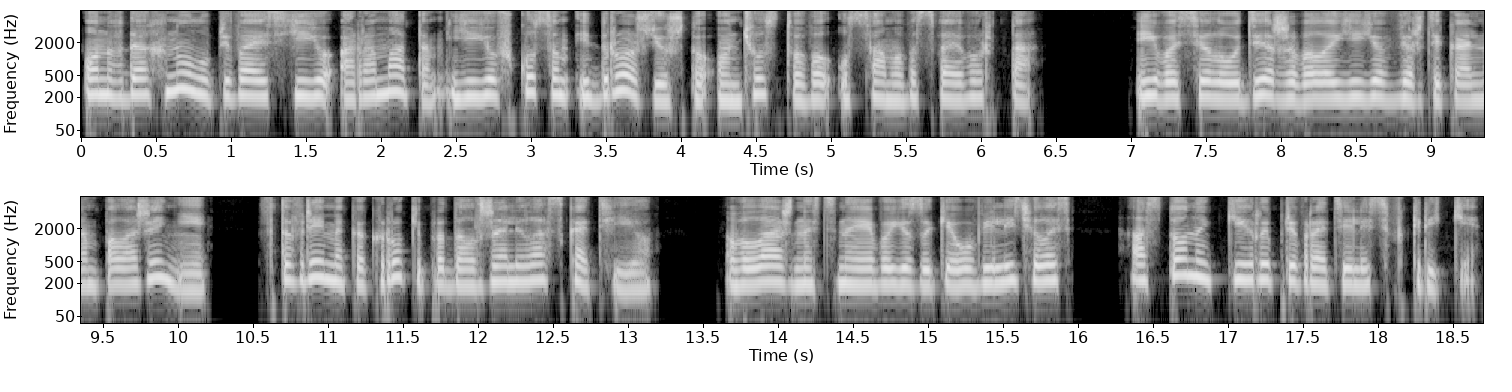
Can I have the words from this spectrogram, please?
Он вдохнул, упиваясь ее ароматом, ее вкусом и дрожью, что он чувствовал у самого своего рта. Его сила удерживала ее в вертикальном положении, в то время как руки продолжали ласкать ее. Влажность на его языке увеличилась, а стоны Киры превратились в крики.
